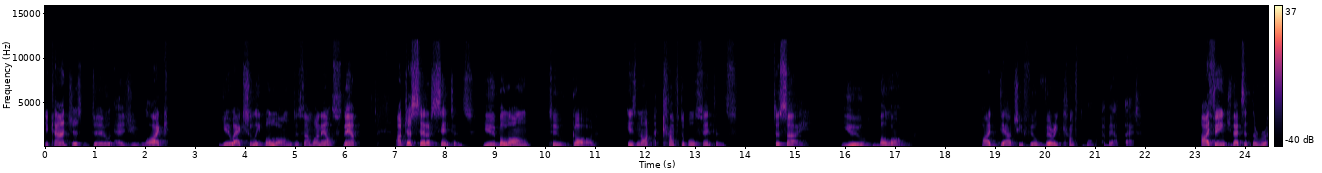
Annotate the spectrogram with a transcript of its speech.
You can't just do as you like, you actually belong to someone else. Now, I've just said a sentence, you belong to God, is not a comfortable sentence to say, You belong. I doubt you feel very comfortable about that. I think that's at the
